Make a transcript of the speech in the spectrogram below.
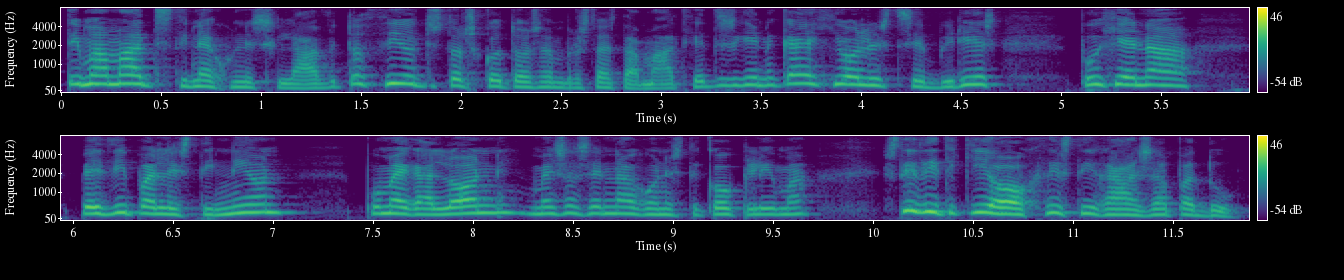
Τη μαμά της την έχουν συλλάβει. Το θείο της τον σκοτώσαν μπροστά στα μάτια της. Γενικά έχει όλες τις εμπειρίες που είχε ένα παιδί Παλαιστινίων που μεγαλώνει μέσα σε ένα αγωνιστικό κλίμα στη Δυτική Όχθη, στη Γάζα, παντού,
